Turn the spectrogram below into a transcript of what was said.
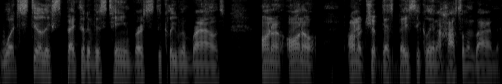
what's still expected of his team versus the Cleveland Browns on a on a on a trip that's basically in a hostile environment.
